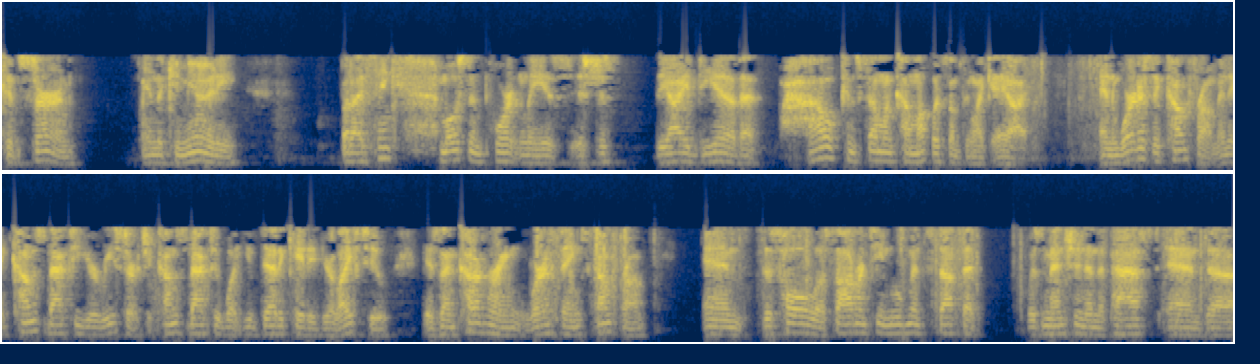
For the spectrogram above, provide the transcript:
concern in the community but I think most importantly is is just the idea that how can someone come up with something like AI? And where does it come from? And it comes back to your research. It comes back to what you've dedicated your life to is uncovering where things come from. And this whole uh, sovereignty movement stuff that was mentioned in the past and uh,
